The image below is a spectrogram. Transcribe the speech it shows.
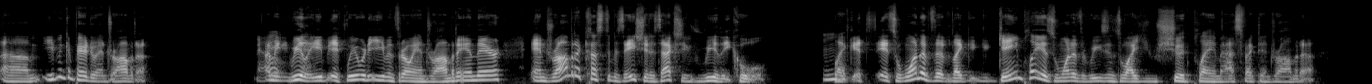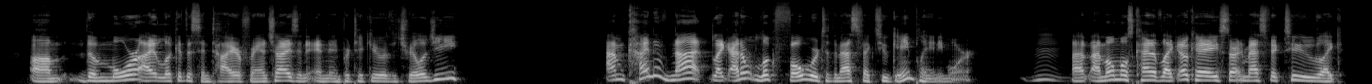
um, even compared to Andromeda. I mean, really, if- we were to even throw Andromeda in there, Andromeda customization is actually really cool. Mhm. Like it's it's one of the like gameplay is one of the reasons why you should play Mass Effect Andromeda. Um, the more I look at this entire franchise and, and in particular the trilogy, I'm kind of not like I don't look forward to the Mass Effect 2 gameplay anymore. I- I'm almost kind of like, okay, starting Mass Effect 2, like,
